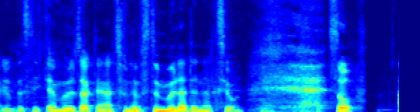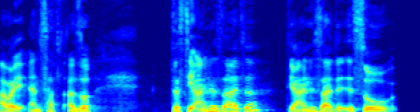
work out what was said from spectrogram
Du bist nicht der Müllsack der Nation, du bist der Müller der Nation. So, aber ernsthaft, also das ist die eine Seite. Die eine Seite ist so,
